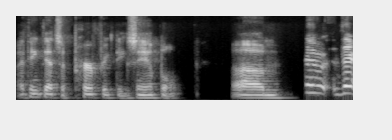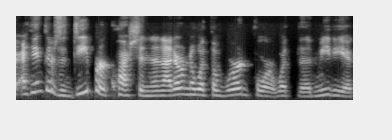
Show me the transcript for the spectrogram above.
I think that's a perfect example. Um, there, there, I think there's a deeper question, and I don't know what the word for what the media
